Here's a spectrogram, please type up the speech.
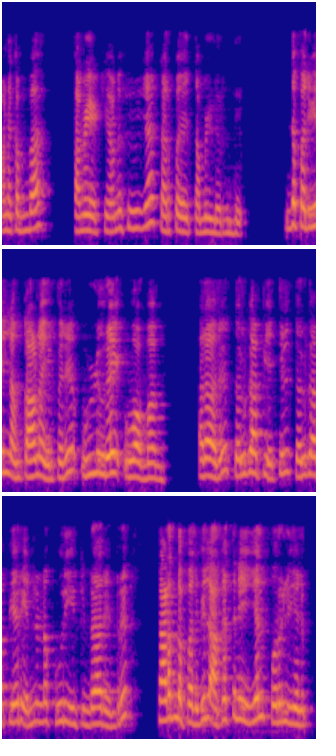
வணக்கம்பா தமிழச்சி அனுசூயா கற்பது தமிழிலிருந்து. இந்த பதிவில் நாம் காண இருப்பது உள்ளுரை உவமம். அதாவது தொல்காப்பியத்தில் தொல்காப்பியர் என்னென்ன கூறியிருக்கின்றார் என்று கடந்த பதிவில் அகத்திணையியல் பொருளியல்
